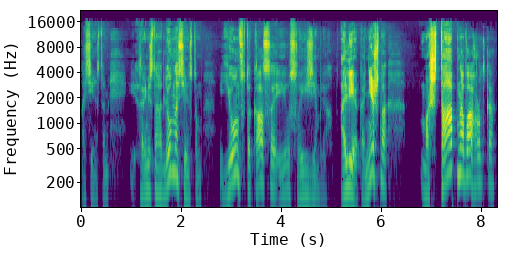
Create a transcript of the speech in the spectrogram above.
насельніцтвам з рамеснага длём насельніцтвам ён сутыкался і ў сваіх землях. Але конечно масштаб навагрудка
